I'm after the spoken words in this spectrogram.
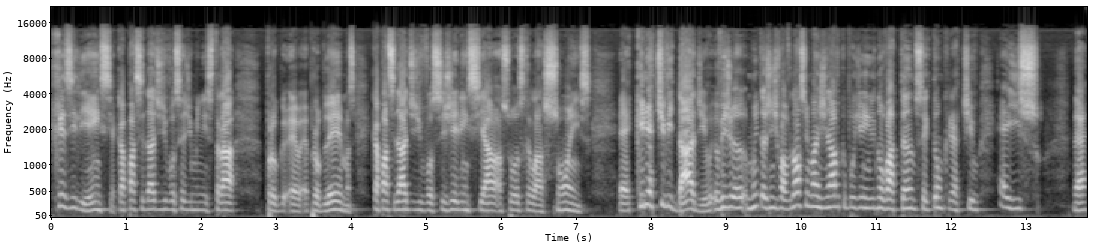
resiliência, capacidade de você administrar pro, é, problemas, capacidade de você gerenciar as suas relações, é, criatividade. Eu, eu, vejo muita gente falando, nossa, imaginava que eu podia inovar tanto, ser tão criativo. É isso. Né?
